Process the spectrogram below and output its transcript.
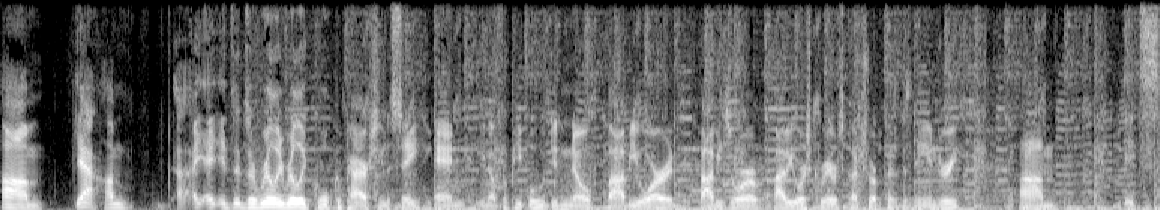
um, yeah, I'm. I, it's, it's a really, really cool comparison to see, and you know, for people who didn't know Bobby Orr and Bobby Orr, Bobby Orr's career was cut short because of his knee injury. Um, it's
